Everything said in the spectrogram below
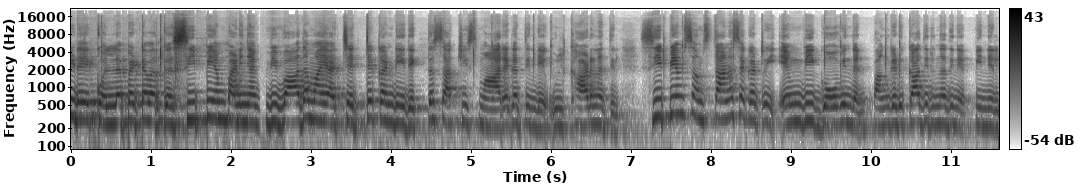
നിർമ്മാണത്തിനിടെ കൊല്ലപ്പെട്ടവർക്ക് സി പി എം പണിഞ്ഞ വിവാദമായ ചെറ്റക്കണ്ടി രക്തസാക്ഷി സ്മാരകത്തിന്റെ ഉദ്ഘാടനത്തിൽ സി പി എം സംസ്ഥാന സെക്രട്ടറി എം വി ഗോവിന്ദൻ പങ്കെടുക്കാതിരുന്നതിന് പിന്നിൽ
